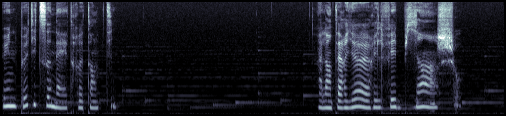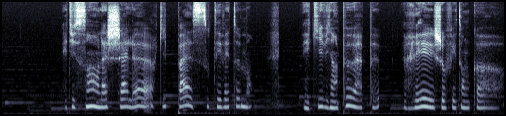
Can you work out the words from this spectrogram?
une petite sonnette retentit. À l'intérieur, il fait bien chaud. Et tu sens la chaleur qui passe sous tes vêtements et qui vient peu à peu réchauffer ton corps.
